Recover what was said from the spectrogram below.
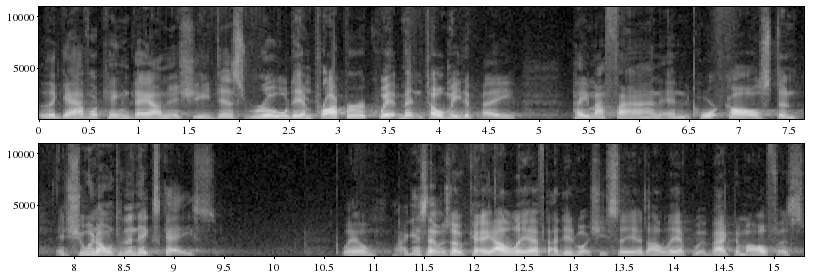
the gavel came down and she just ruled improper equipment and told me to pay, pay my fine and court cost, and, and she went on to the next case. Well, I guess that was okay. I left. I did what she said. I left, went back to my office,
